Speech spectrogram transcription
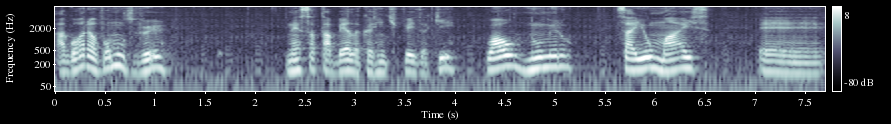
agora vamos ver nessa tabela que a gente fez aqui qual número saiu mais é,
